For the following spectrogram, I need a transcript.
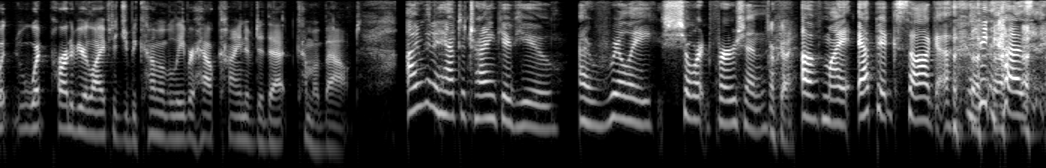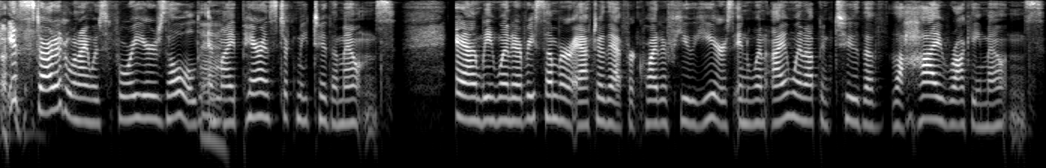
what what part of your life did you become a believer? How kind of did that come about? I'm going to have to try and give you a really short version Okay. of my epic saga because it started when I was four years old Mm. and my parents took me to the mountains. And we went every summer after that for quite a few years. And when I went up into the, the high Rocky Mountains,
